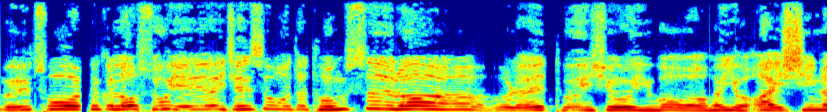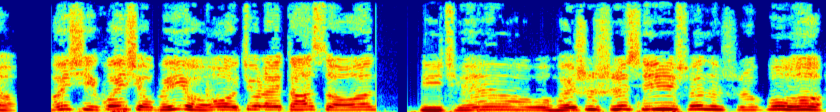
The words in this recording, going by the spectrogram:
没错，那个老鼠爷爷以前是我的同事啦。后来退休以后啊，很有爱心啊，很喜欢小朋友哦，就来打扫啊。以前啊，我还是实习医生的时候啊，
